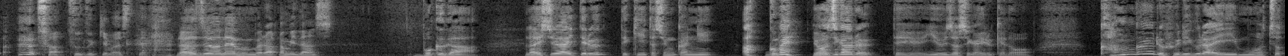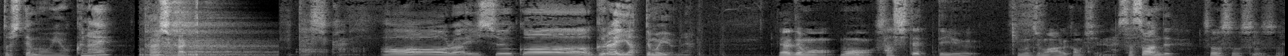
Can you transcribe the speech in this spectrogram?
さあ、続きまして。ラジオネーム村上男子。僕が、来週空いてるって聞いた瞬間に、あ、ごめん、用事があるっていう女子がいるけど、考えるふりぐらいもうちょっとしてもよくない？確かに。確かに。あー、来週かぐらいやってもいいよね。いや、でも、もう、察してっていう気持ちもあるかもしれない。誘わんでそうそうそうそう。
